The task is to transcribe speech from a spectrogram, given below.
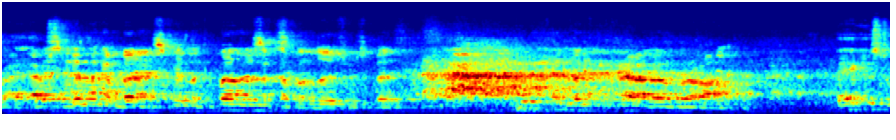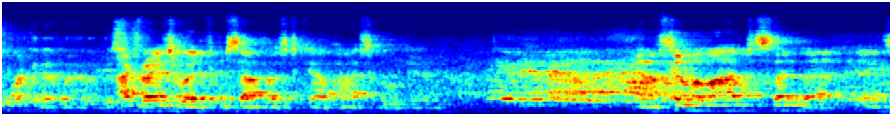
Right, absolutely. good looking bunch. Good looking. Well, there's a couple of losers, but good looking crowd overall. Dave used to work in Atlanta. This I graduated from Southwest DeKalb High School here. And I'm still alive to say that, yes.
